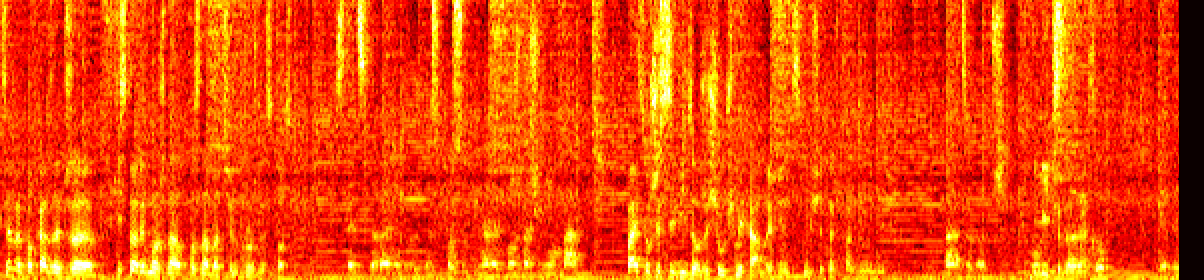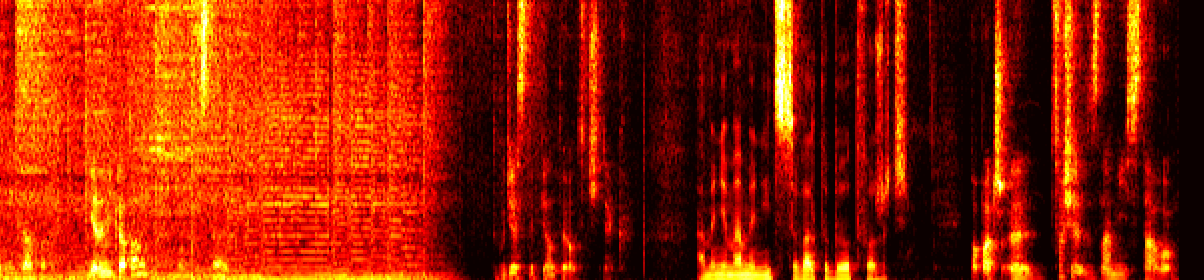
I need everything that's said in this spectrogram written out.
Chcemy pokazać, że w historii można poznawać się w różny sposób. Zdecydowanie w różny sposób i nawet można się nią bawić. Państwo wszyscy widzą, że się uśmiechamy, więc tym się też bawimy nieźle. Bardzo dobrze. Dwóch Liczymy historyków, jeden mikrofon. Jeden mikrofon? Dwóch historyków. 25 odcinek. a my nie mamy nic, co warto by otworzyć. Popatrz, y, co się z nami stało.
